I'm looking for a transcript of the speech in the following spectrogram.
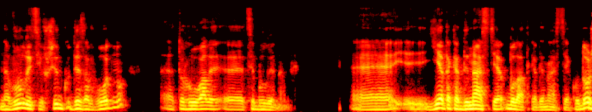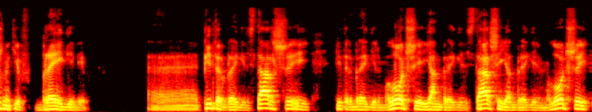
на вулиці, в шинку, де завгодно е, торгували е, цибулинами. Е, Є така династія, була така династія художників Брейгелів. Пітер Брейгель старший, Пітер Брейгель молодший, Ян Брейгель старший, Ян Брейгель молодший.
